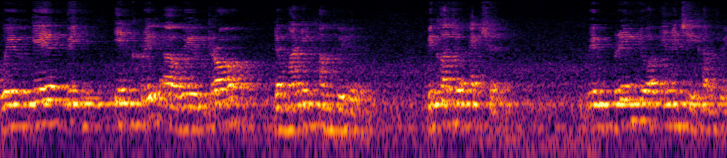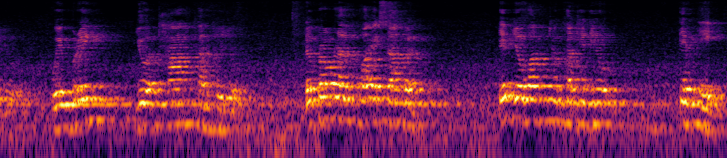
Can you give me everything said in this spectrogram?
We will get, we increase, uh, will draw the money come to you. Because your action will bring your energy come to you, will bring your time come to you. The problem, for example, if you want to continue MA,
